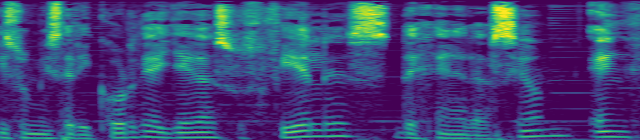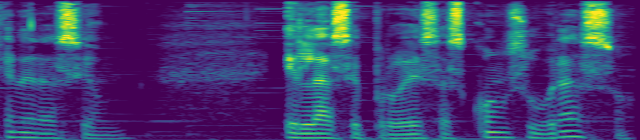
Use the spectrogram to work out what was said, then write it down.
y su misericordia llega a sus fieles de generación en generación. Él hace proezas con su brazo,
